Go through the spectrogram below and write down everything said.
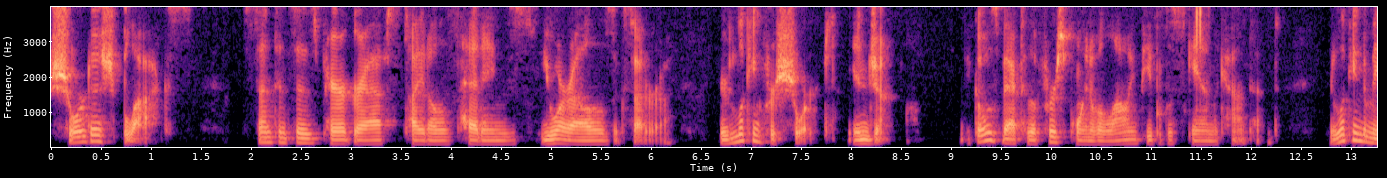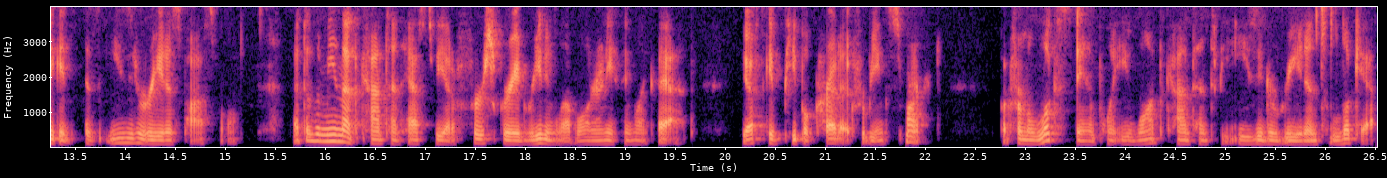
shortish blocks. Sentences, paragraphs, titles, headings, URLs, etc. You're looking for short in general. It goes back to the first point of allowing people to scan the content. You're looking to make it as easy to read as possible. That doesn't mean that the content has to be at a first grade reading level or anything like that. You have to give people credit for being smart. But from a look standpoint, you want the content to be easy to read and to look at.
